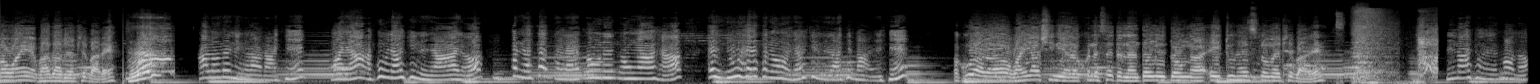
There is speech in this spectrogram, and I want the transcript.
မဝိုင်းရဲ့ဘာသာပြန်ဖြစ်ပါတယ်ဟမ်အားလုံးပဲမင်္ဂလာပါရှင်။ဘာရအခုရောက်ရှိနေတာကတော့80လမ်း3လမ်း3လမ်းဟာအဲယူဟဲဆလုံးကိုရောက်ရှိနေတာဖြစ်ပါတယ်ရှင်အခုကတော့ဝိုင်းရောက်ရှိနေရတော့82လန်3435 82 has လုံးပဲဖြစ်ပါတယ်။ဒီမှာဆိုရင်ပေါ့နော်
